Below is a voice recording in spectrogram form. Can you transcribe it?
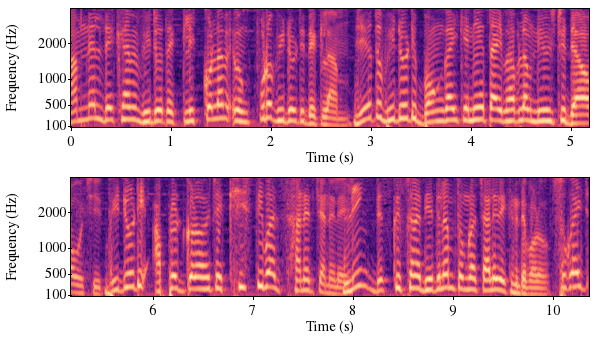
থামনেল দেখে আমি ভিডিওতে ক্লিক করলাম এবং পুরো ভিডিওটি দেখলাম। যেহেতু ভিডিওটি বঙ্গাইকে নিয়ে, তাই ভাবলাম নিউজটি দেওয়া উচিত। ভিডিওটি আপলোড করা হয়েছে খিস্তিবাজ সানের চ্যানেলে লিংক ডিসক্রিপশনে দিয়ে দিলাম তোমরা চালিয়ে দেখে নিতে পারো। সো গাইজ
